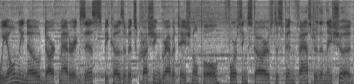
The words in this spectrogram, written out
We only know dark matter exists because of its crushing gravitational pull, forcing stars to spin faster than they should,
